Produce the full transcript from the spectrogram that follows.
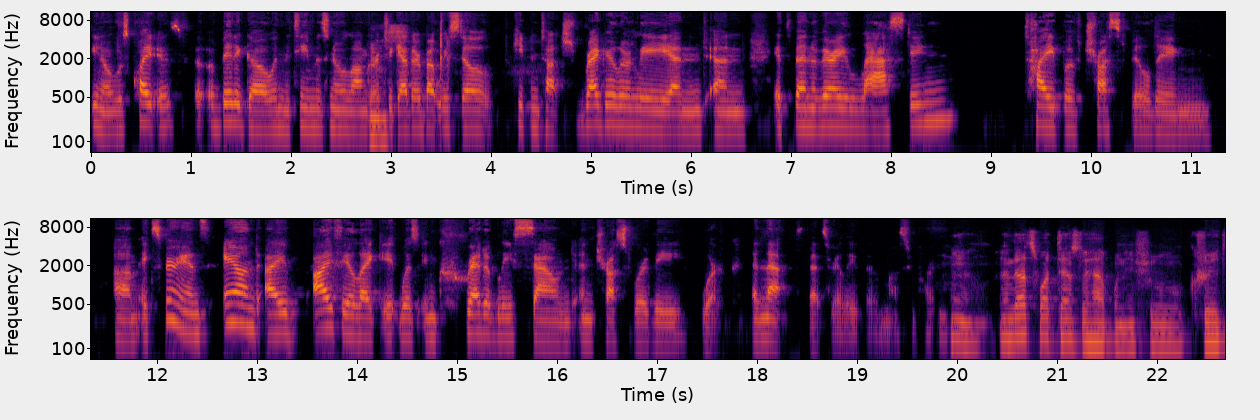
you know it was quite is a bit ago and the team is no longer yes. together but we still keep in touch regularly. And and it's been a very lasting type of trust building um, experience. And i i feel like it was incredibly sound and trustworthy work. And that that's really the most important yeah. And that's what tends to happen. If you create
